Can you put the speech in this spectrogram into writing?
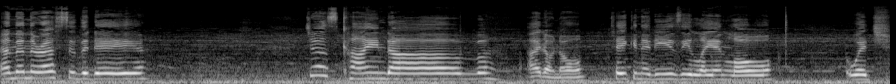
And then the rest of the day, just kind of, I don't know, taking it easy, laying low, which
